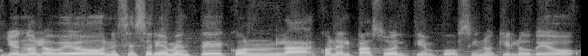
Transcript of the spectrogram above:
yo no lo veo necesariamente con, la, con el paso del tiempo, sino que lo veo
